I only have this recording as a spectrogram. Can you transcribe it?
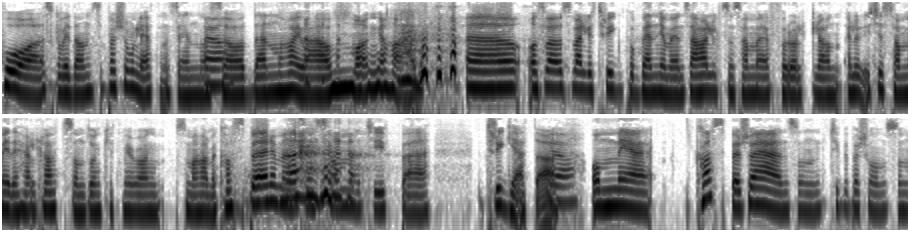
på Skal vi danse-personligheten sin, Ja. altså. Den har jo jeg, og mange har. uh, og så var jeg også veldig trygg på Benjamin, så jeg har litt sånn samme forhold til han Eller ikke samme i det hele tatt, sånn don't get me wrong, som jeg har med Kasper, men sånn samme type trygghet, da. Ja. Og med Kasper så er jeg en sånn type person som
